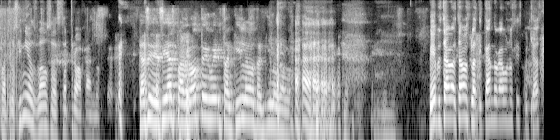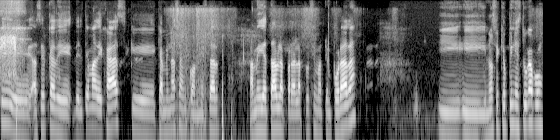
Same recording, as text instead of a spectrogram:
patrocinios vamos a estar trabajando. Casi decías padrote, güey. Tranquilo, tranquilo, Gabo. Bien, pues estábamos platicando, Gabo, no sé si escuchaste eh, acerca de, del tema de Haas, que, que amenazan con estar a media tabla para la próxima temporada. Y, y no sé qué opinas tú, Gabo.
